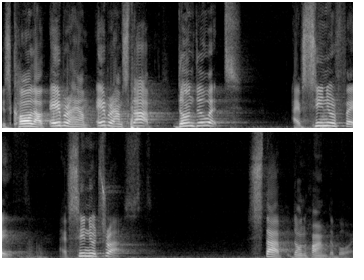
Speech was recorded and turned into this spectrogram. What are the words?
he's called out, Abraham, Abraham, stop. Don't do it. I've seen your faith, I've seen your trust. Stop, don't harm the boy.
